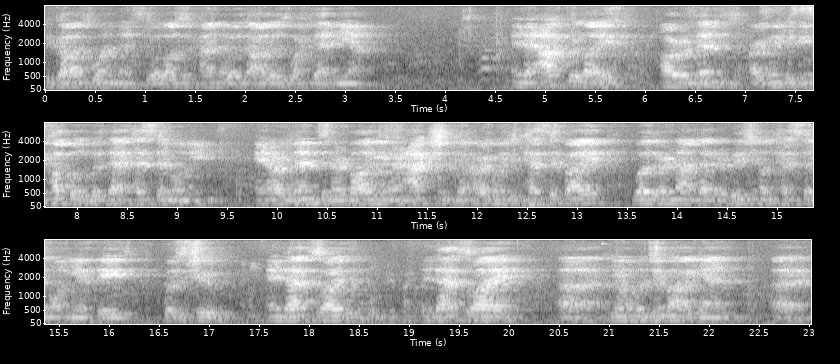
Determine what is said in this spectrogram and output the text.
to God's oneness, to Allah subhanahu wa ta'ala's wahdaniyah. In the afterlife, our limbs are going to be coupled with that testimony. And our limbs and our body and our actions are going to testify whether or not that original testimony of faith was true. And that's why, the, and that's why uh, Yom al-Jummah again uh,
